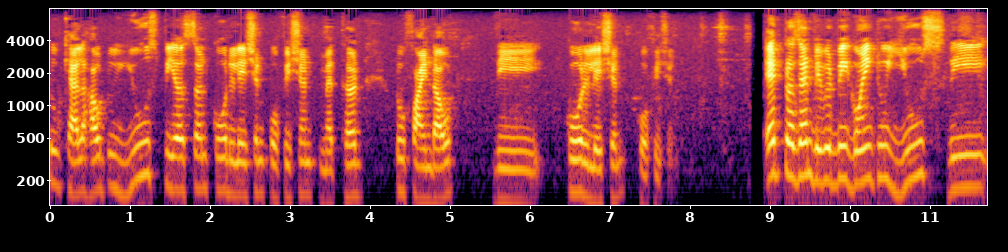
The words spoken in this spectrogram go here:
to cal how to use Pearson correlation coefficient method to find out the correlation coefficient. At present, we will be going to use the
